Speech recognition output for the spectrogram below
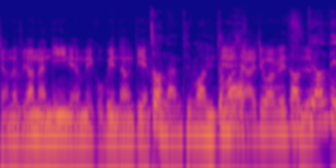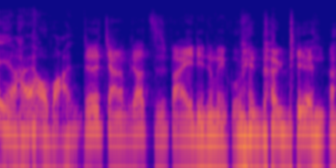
讲的比较难听一点，美国便当店，这么难听吗？你干嘛想要去外面吃？便当店也还好吧，就是讲的比较直白一点，就美国便当店。啊，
